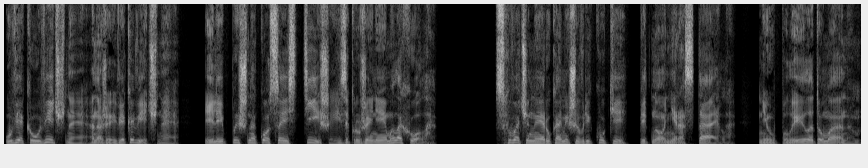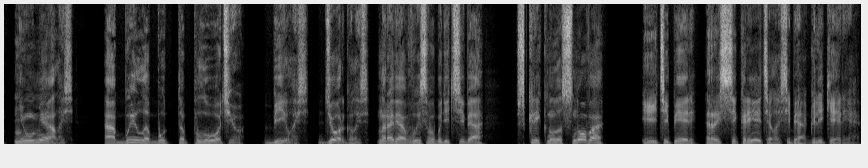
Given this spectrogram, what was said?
увека увечная, она же вековечная, или пышнокосая стиша из окружения малохола. Схваченное руками Шеврикуки, пятно не растаяло, не уплыло туманом, не умялось, а было будто плотью, билось, дергалось, норовя высвободить себя, вскрикнула снова и теперь рассекретила себя Гликерия.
